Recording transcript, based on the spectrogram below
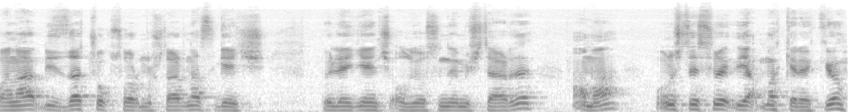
Bana bizzat çok sormuşlar. Nasıl genç böyle genç oluyorsun demişlerdi. Ama onu işte sürekli yapmak gerekiyor.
